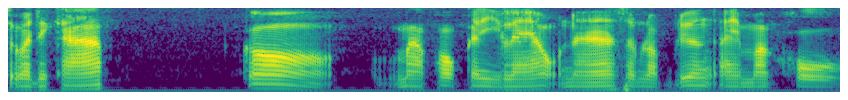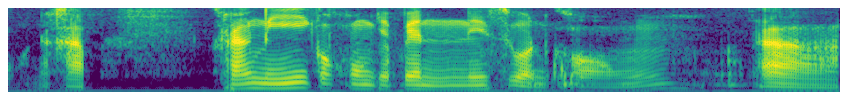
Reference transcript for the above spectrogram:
สวัสดีครับ ก็มาพบกันอีกแล้วนะสำหรับเรื่อง i m a c o นะครับ ครั้งนี้ก็คงจะเป็นในส่วนของอ่า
